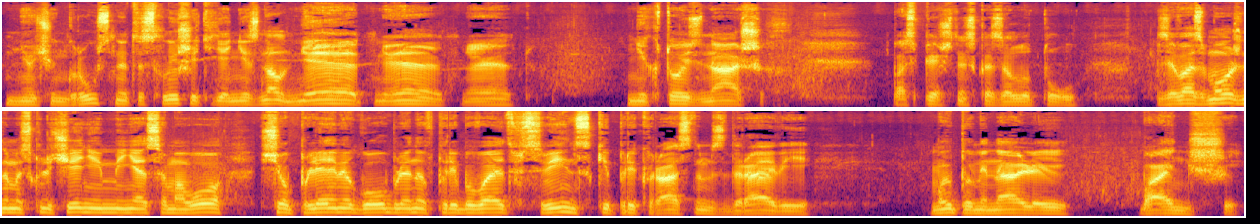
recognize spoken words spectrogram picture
«Мне очень грустно это слышать, я не знал...» «Нет, нет, нет, никто из наших», — поспешно сказал Утул. «За возможным исключением меня самого, все племя гоблинов пребывает в свински прекрасном здравии. Мы поминали Банши».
